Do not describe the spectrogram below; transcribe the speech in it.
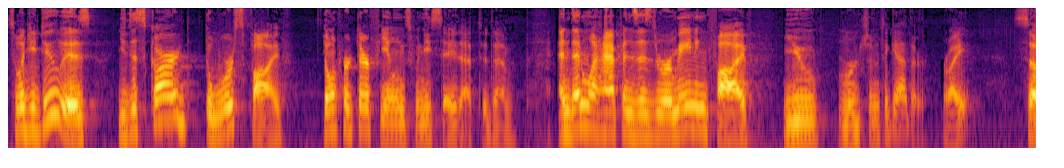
So what you do is you discard the worst five. Don't hurt their feelings when you say that to them. And then what happens is the remaining five, you merge them together, right? So,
